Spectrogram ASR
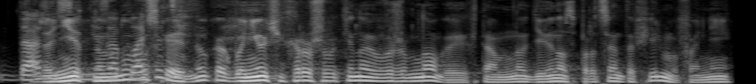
Даже да нет, не ну, ну, пускай, ну, как бы не очень хорошего кино, его же много. Их там, ну, 90% фильмов, они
